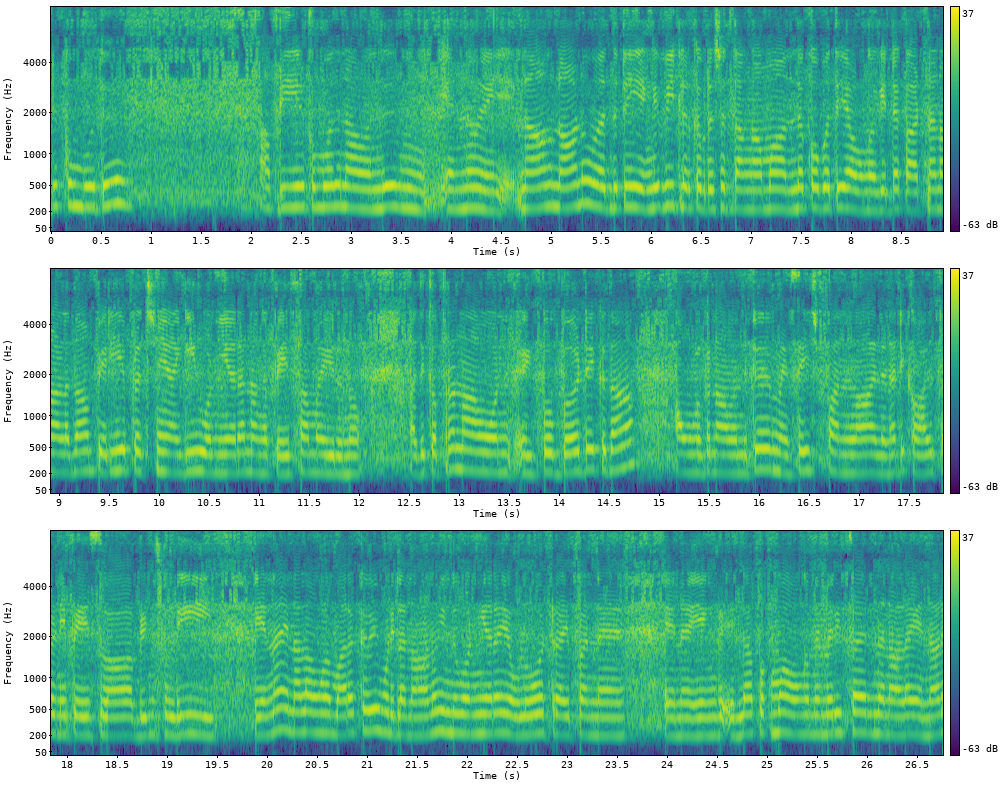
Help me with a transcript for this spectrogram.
இருக்கும்போது அப்படி இருக்கும்போது நான் வந்து என்ன நான் நானும் வந்துட்டு எங்க வீட்டில் இருக்க ப்ரெஷர் தாங்காமல் அந்த கோபத்தையும் அவங்க கிட்ட காட்டினனால தான் பெரிய பிரச்சனையாகி ஒன் இயரா நாங்க பேசாம இருந்தோம். அதுக்கப்புறம் நான் ஒன் இப்போ பர்த்டேக்கு தான் அவங்களுக்கு நான் வந்துட்டு மெசேஜ் பண்ணலாம் இல்லைனாட்டி கால் பண்ணி பேசலாம் அப்படின்னு சொல்லி ஏன்னா என்னால் அவங்கள மறக்கவே முடியல. நானும் இந்த ஒன் இயரா எவ்வளவோ ட்ரை பண்ணேன். என்ன எங்க எல்லா பக்கமும் அவங்க மெமரிஸா இருந்தனால என்னால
